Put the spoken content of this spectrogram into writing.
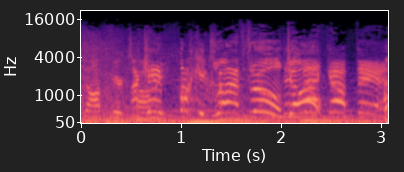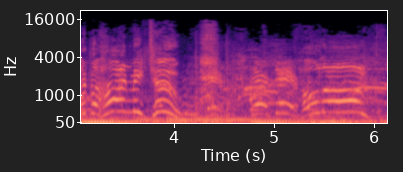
stop here, Tommy. I can't fucking drive through them, Joel! back up there! They're behind me, too! There, there, there! Hold on!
